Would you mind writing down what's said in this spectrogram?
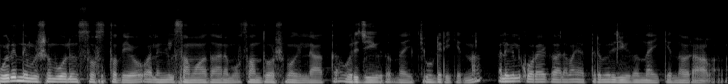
ഒരു നിമിഷം പോലും സ്വസ്ഥതയോ അല്ലെങ്കിൽ സമാധാനമോ സന്തോഷമോ ഇല്ലാത്ത ഒരു ജീവിതം നയിച്ചുകൊണ്ടിരിക്കുന്ന അല്ലെങ്കിൽ കുറേ കാലമായി അത്തരമൊരു ജീവിതം നയിക്കുന്ന ഒരാളാണ്.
